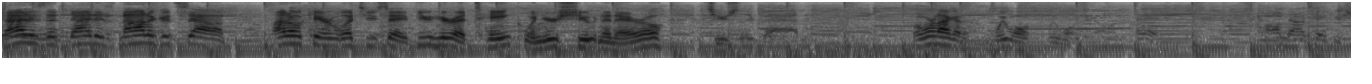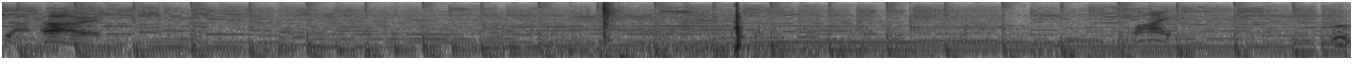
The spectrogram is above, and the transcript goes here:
that is a, that is not a good sound. I don't care what you say. If you hear a tink when you're shooting an arrow, it's usually bad. But we're not gonna. We won't. We won't tell them. Hey, just calm down, take your shot. All right. Why? Ooh.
